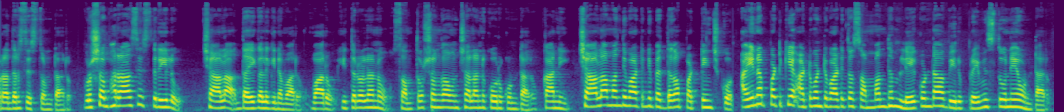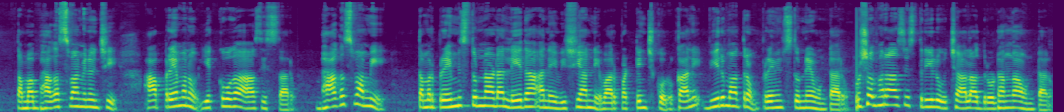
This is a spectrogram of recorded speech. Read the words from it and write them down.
ప్రదర్శిస్తుంటారు. వృషభరాశి స్త్రీలు చాలా దయగలిగిన వారు వారు ఇతరులను సంతోషంగా ఉంచాలని కోరుకుంటారు. కానీ చాలా మంది వాటిని పెద్దగా పట్టించుకోరు. అయినప్పటికీ అటువంటి వాటితో సంబంధం లేకుండా వీరు ప్రేమిస్తూనే ఉంటారు. తమ భాగస్వామి నుంచి ఆ ప్రేమను ఎక్కువగా ఆశిస్తారు. భాగస్వామి తమరు ప్రేమిస్తున్నాడా లేదా అనే విషయాన్ని వారు పట్టించుకోరు కానీ వీరు మాత్రం ప్రేమిస్తూనే ఉంటారు. వృషభ రాశి స్త్రీలు చాలా దృఢంగా ఉంటారు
